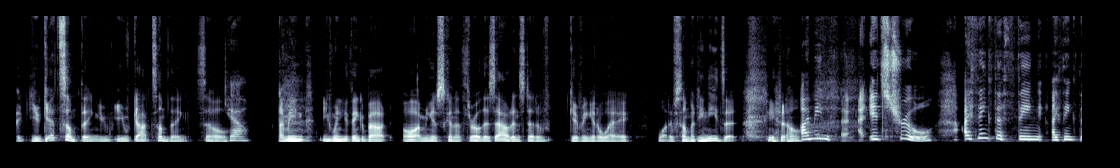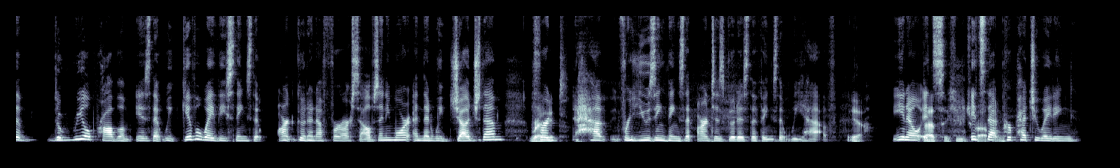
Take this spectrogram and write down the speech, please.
uh, you get something, you you've got something. So Yeah. I mean, when you think about, oh, I'm just going to throw this out instead of giving it away. What if somebody needs it? you know? I mean, it's true. I think the thing, I think the the real problem is that we give away these things that aren't good enough for ourselves anymore, and then we judge them Right. for have for using things that aren't as good as the things that we have. yeah, You know, it's that's a huge. it's that perpetuating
